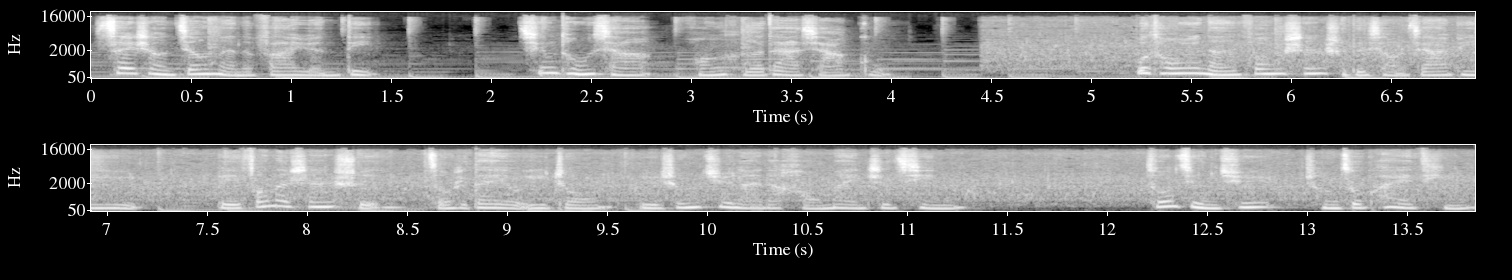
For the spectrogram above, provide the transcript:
塞上江南的发源地，青铜峡黄河大峡谷。不同于南方山水的小家碧玉，北方的山水总是带有一种与生俱来的豪迈之情。从景区乘坐快艇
